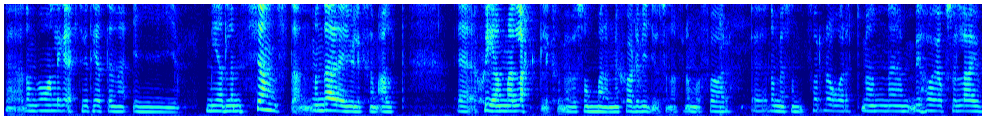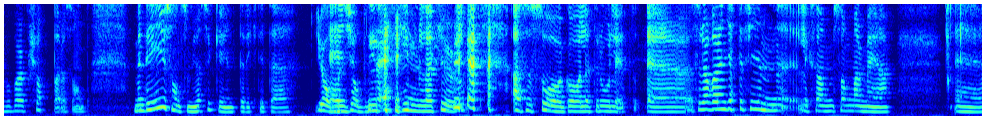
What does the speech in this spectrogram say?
eh, de vanliga aktiviteterna i medlemstjänsten. Men där är ju liksom allt eh, schemalagt liksom över sommaren med skördevideosarna för de var för, de är sedan förra året. Men eh, vi har ju också live-workshoppar och sånt. Men det är ju sånt som jag tycker inte riktigt är Jobb. är jobb. Det är så himla kul. Alltså så galet roligt. Eh, så det har varit en jättefin liksom, sommar med eh,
